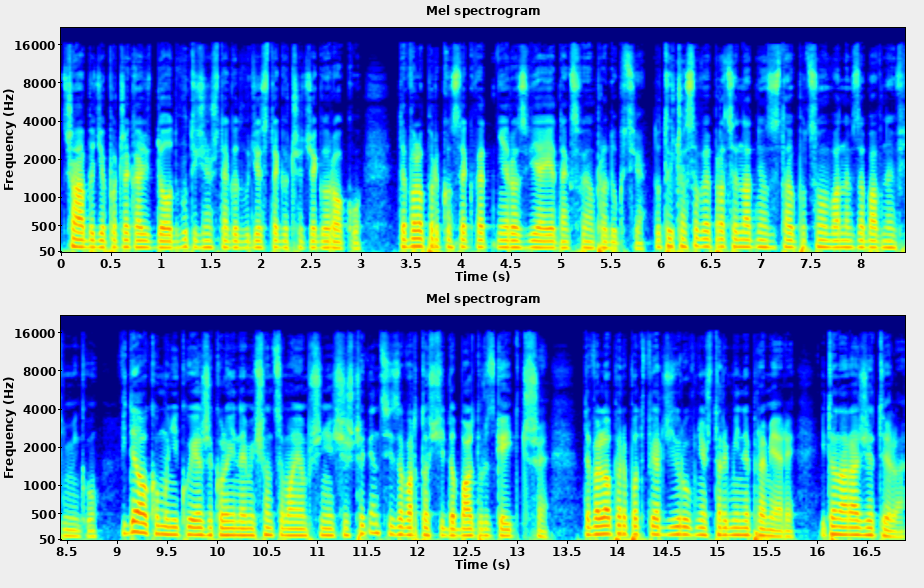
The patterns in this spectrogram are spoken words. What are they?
trzeba będzie poczekać do 2023 roku. Deweloper konsekwentnie rozwija jednak swoją produkcję. Dotychczasowe prace nad nią zostały podsumowane w zabawnym filmiku. Wideo komunikuje, że kolejne miesiące mają przynieść jeszcze więcej zawartości do Baldur's Gate 3. Deweloper potwierdzi również terminy premiery. I to na razie tyle.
